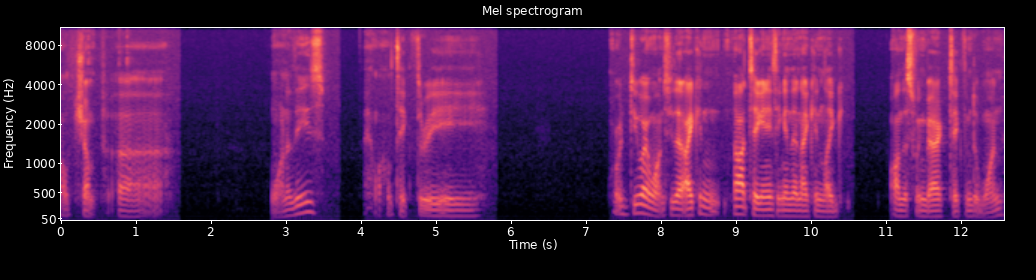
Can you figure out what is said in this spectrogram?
I'll jump uh, one of these. I'll, take three. Or do I want to that? I can not take anything and then I can like on the swing back take them to one.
